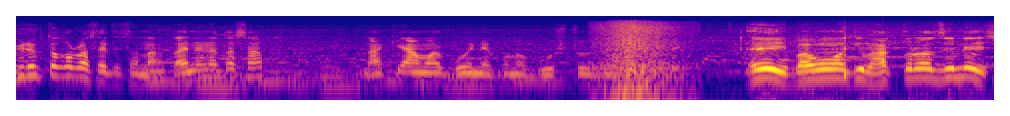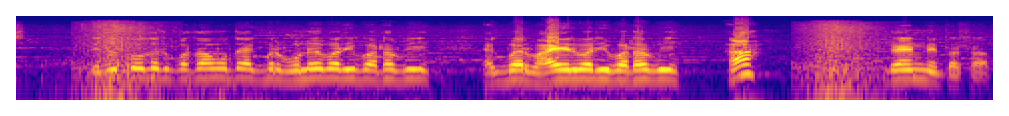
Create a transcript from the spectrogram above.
বিরক্ত করবার চাইতেছে না তাই না নেতা সাহেব? নাকি আমার বইনে কোনো গোষ্ঠ এই বাবা মা কি ভাগ করার জিনিস? এটা তোদের কথা মতো একবার বোনের বাড়ি পাঠাবি একবার ভাইয়ের বাড়ি পাঠাবি হ্যাঁ? দেন নেতা সাহেব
